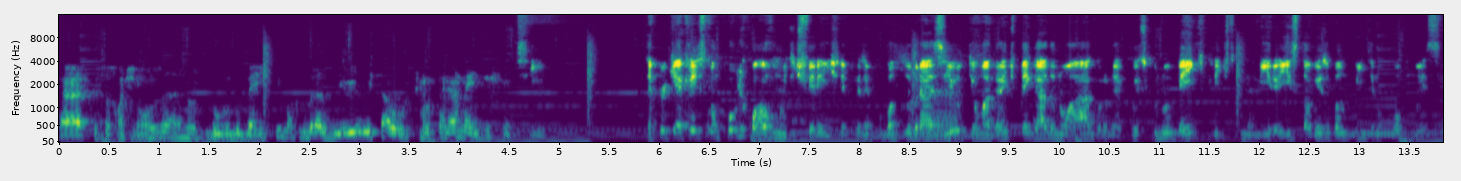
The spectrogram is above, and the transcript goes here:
as pessoas continuam usando o Nubank, o Banco do Brasil e o Itaú simultaneamente. Sim. Até porque acredito que é um público-alvo muito diferente, né? Por exemplo, o Banco do Brasil é. tem uma grande pegada no agro, né? Coisa que o Nubank acredito que não mira isso, talvez o Banco Inter um pouco, mas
